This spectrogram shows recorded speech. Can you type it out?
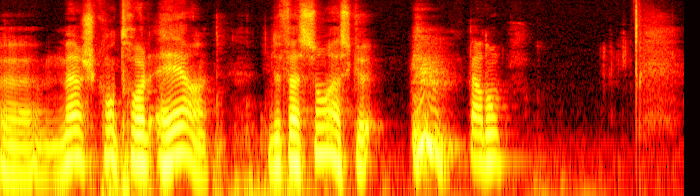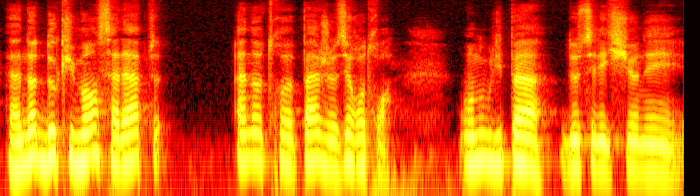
euh, Maj CTRL R, de façon à ce que pardon, notre document s'adapte à notre page 03. On n'oublie pas de sélectionner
